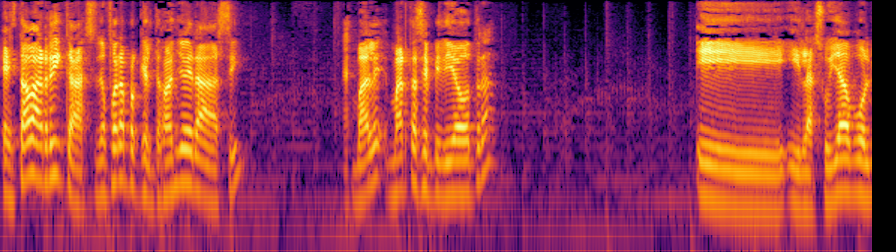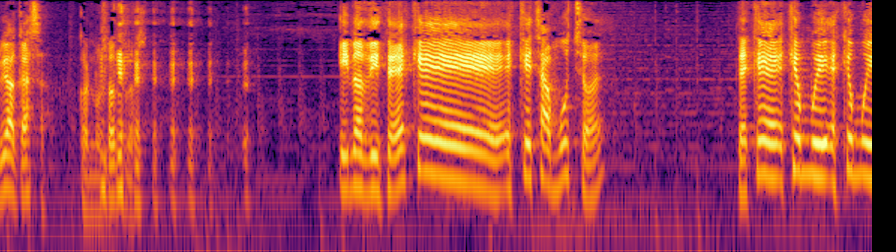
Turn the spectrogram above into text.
Estaba rica, si no fuera porque el tamaño era así. ¿Vale? Marta se pidió otra. Y, y la suya volvió a casa con nosotros. y nos dice, es que es que echa mucho, ¿eh? Es que es que es muy, es que es muy,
